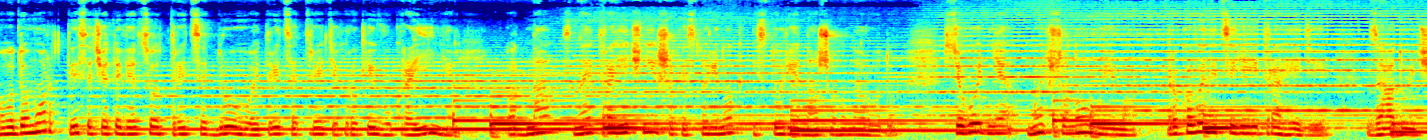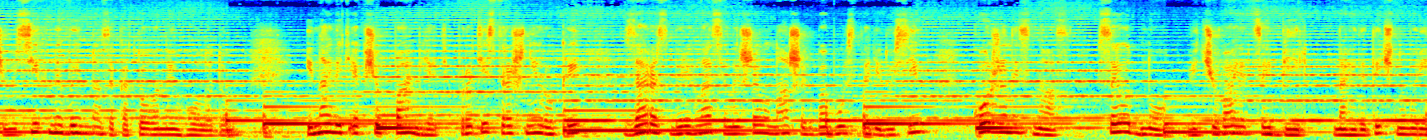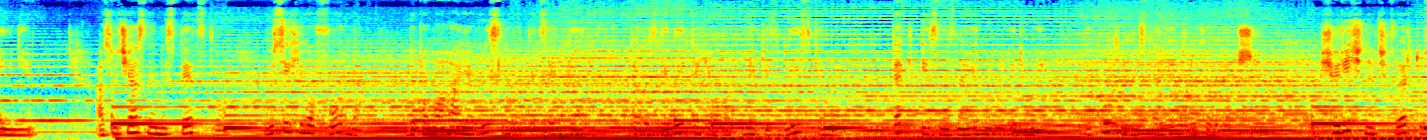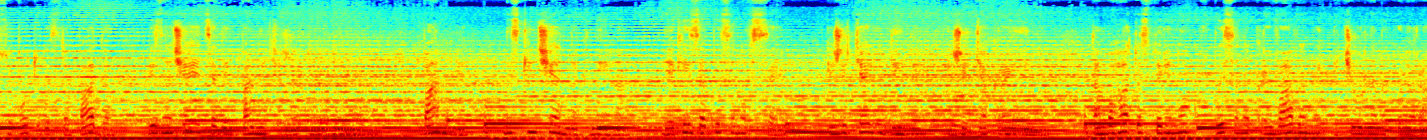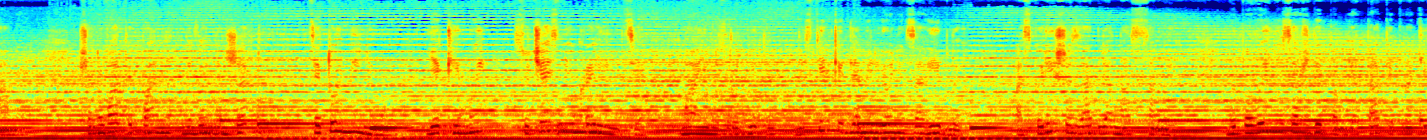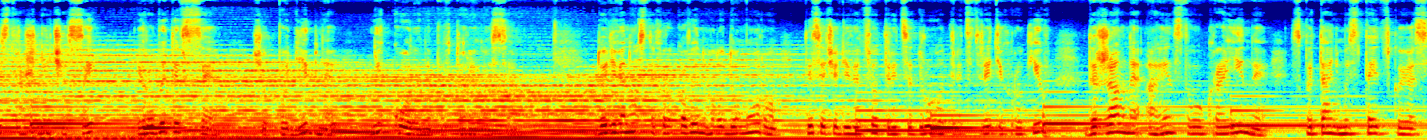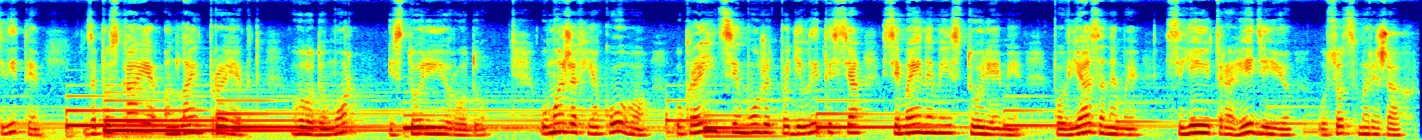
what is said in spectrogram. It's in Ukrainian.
Голодомор 1932-33 років в Україні одна з найтрагічніших сторінок історії нашого народу. Сьогодні ми вшановуємо роковини цієї трагедії, згадуючи усіх невинно закатованих голодом. І навіть якщо пам'ять про ті страшні роки зараз зберіглася лише у наших бабусь та дідусів, кожен із нас все одно відчуває цей біль на генетичному рівні. А сучасне мистецтво в усіх його формах допомагає висловити цей біль та розділити його як із близькими, так і з незнайомими людьми, і кожному стає трохи легше. Щорічно в четверту суботу листопада відзначається День пам'яті жертв Голодомору. Пам'ять нескінченна книга, в якій записано все і життя людини, і життя країни. Там багато сторінок вписано кривавими і чорними кольорами. Шанувати пам'ять це той меню, який ми, сучасні українці, маємо зробити не стільки для мільйонів загиблих, а скоріше задля нас самих. Ми повинні завжди пам'ятати про ті страшні часи і робити все, щоб подібне ніколи не повторилося. До 90-х роковин голодомору 1932-33 років Державне агентство України з питань мистецької освіти запускає онлайн-проєкт Голодомор історії роду, у межах якого українці можуть поділитися сімейними історіями, пов'язаними з цією трагедією у соцмережах.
